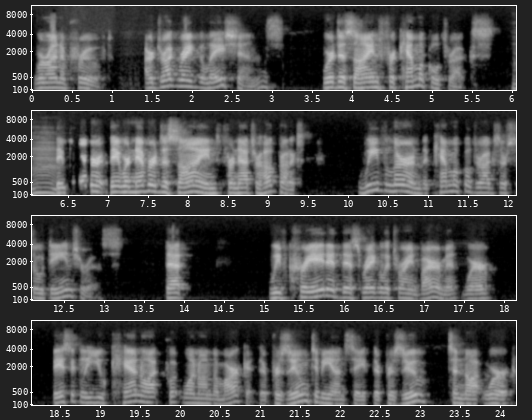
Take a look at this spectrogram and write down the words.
were unapproved. Our drug regulations were designed for chemical drugs. Mm. They were never they were never designed for natural health products. We've learned that chemical drugs are so dangerous that we've created this regulatory environment where basically you cannot put one on the market. They're presumed to be unsafe, they're presumed to not work.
